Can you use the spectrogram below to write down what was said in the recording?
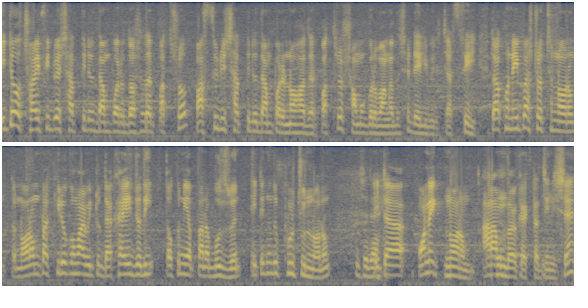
এইটাও ছয় ফিট বে সাত ফিটের দাম পরে দশ হাজার পাঁচশো পাঁচ ফিটের সাত ফিটের দাম পরে ন হাজার পাঁচশো সমগ্র বাংলাদেশে ডেলিভারি চার্জ ফ্রি তো এখন এই পাশটা হচ্ছে নরম। তো নরমটা কীরকম আমি একটু দেখাই যদি তখনই আপনারা বুঝবেন। এটা কিন্তু প্রচুর নরম। আচ্ছা। এটা অনেক নরম আরামদায়ক একটা জিনিস হ্যাঁ?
